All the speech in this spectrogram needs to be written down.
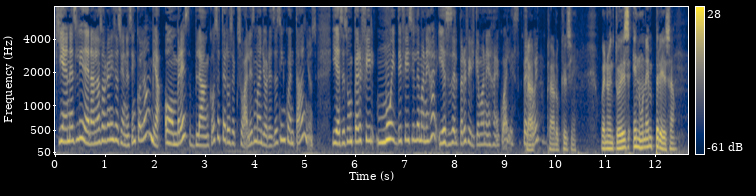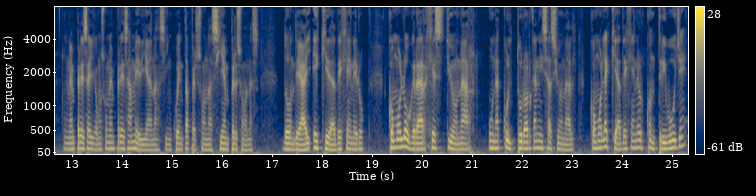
¿quiénes lideran las organizaciones en Colombia? Hombres blancos, heterosexuales, mayores de 50 años. Y ese es un perfil muy difícil de manejar y ese es el perfil que maneja de cuáles. Pero claro, bueno. Claro que sí. Bueno, entonces en una empresa, una empresa, digamos una empresa mediana, 50 personas, 100 personas, donde hay equidad de género, ¿cómo lograr gestionar una cultura organizacional, cómo la equidad de género contribuye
